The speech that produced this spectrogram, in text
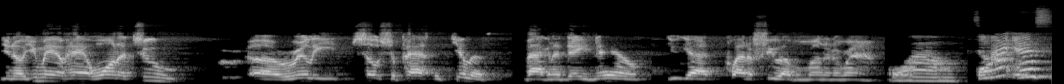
you know, you may have had one or two uh, really sociopathic killers back in the day. Now you got quite a few of them running around. Wow. So I asked,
